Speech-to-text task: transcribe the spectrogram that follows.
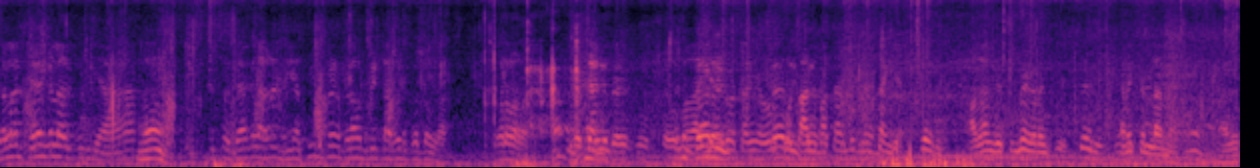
இதெல்லாம் தேங்கெல்லாம் இருக்கு இல்லையா இப்போ தேங்கெல்லாம் நீங்கள் ஃபீல் பண்ணி இப்போ வீட்டில் கூட போட்டுடலாம். அதான் இங்கே சும்மா கிடந்துச்சு. சரி. எனக்கு எல்லாமே அது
